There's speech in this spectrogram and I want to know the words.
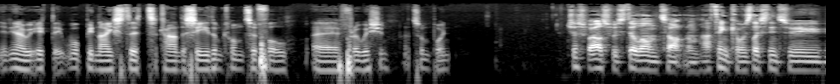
you know, it, it would be nice to, to kind of see them come to full uh, fruition at some point. Just whilst we're still on Tottenham, I think I was listening to,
